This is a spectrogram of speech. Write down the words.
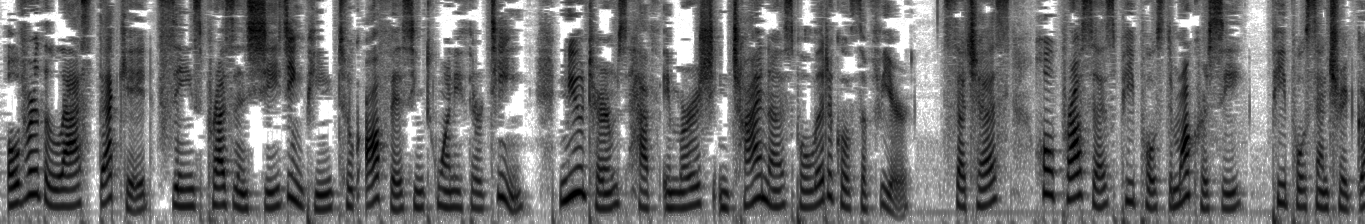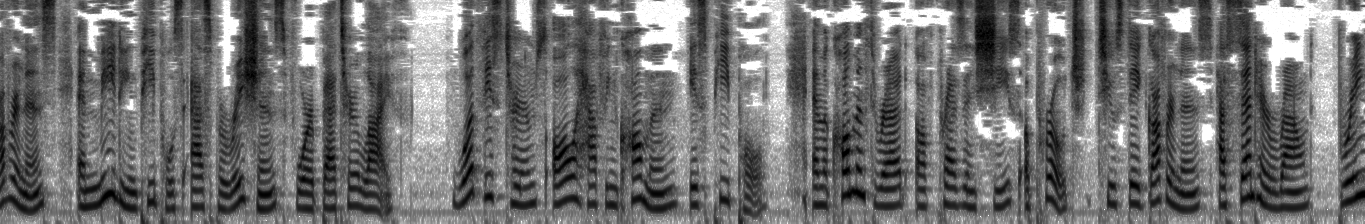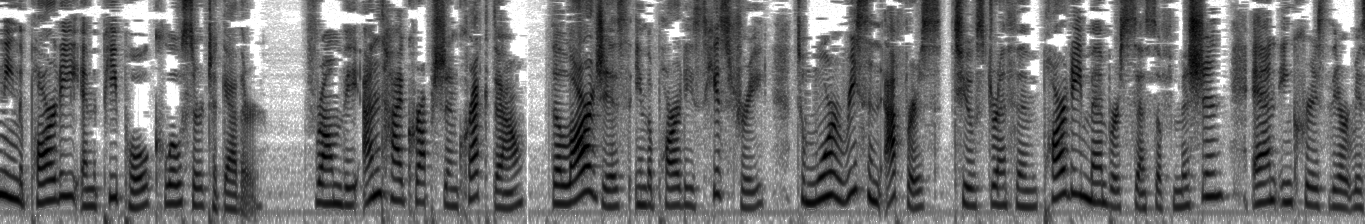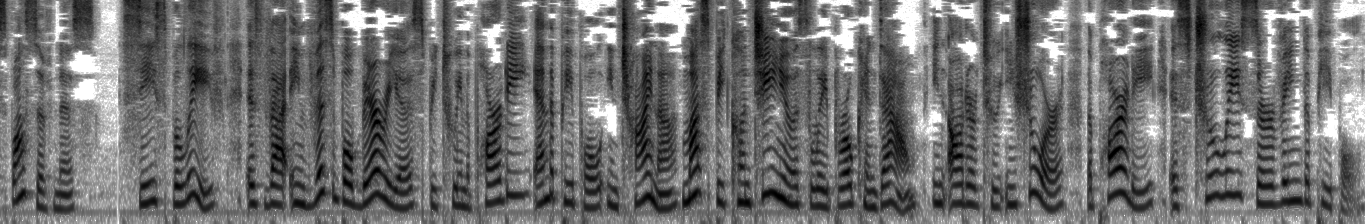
Over the last decade, since President Xi Jinping took office in 2013, new terms have emerged in China's political sphere, such as whole process people's democracy, people centric governance, and meeting people's aspirations for a better life. What these terms all have in common is people. And the common thread of President Xi's approach to state governance has centered around bringing the party and the people closer together. From the anti-corruption crackdown, the largest in the party's history, to more recent efforts to strengthen party members' sense of mission and increase their responsiveness. Xi's belief is that invisible barriers between the party and the people in China must be continuously broken down in order to ensure the party is truly serving the people.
